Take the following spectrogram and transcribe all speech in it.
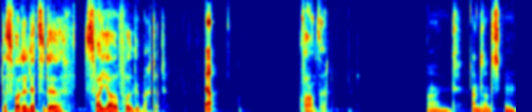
Das war der letzte, der zwei Jahre voll gemacht hat. Ja. Wahnsinn. Und ansonsten.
